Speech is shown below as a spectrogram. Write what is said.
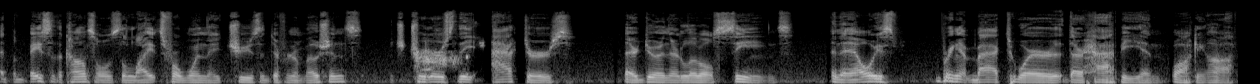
at the base of the console is the lights for when they choose the different emotions, which triggers the actors that are doing their little scenes, and they always bring it back to where they're happy and walking off.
